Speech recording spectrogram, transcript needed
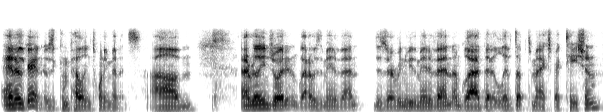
And it was great. It was a compelling 20 minutes. Um, and I really enjoyed it. I'm glad it was the main event, deserving to be the main event. I'm glad that it lived up to my expectation.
